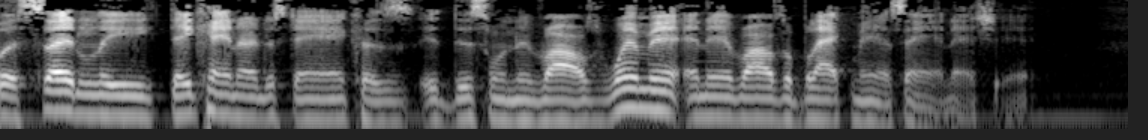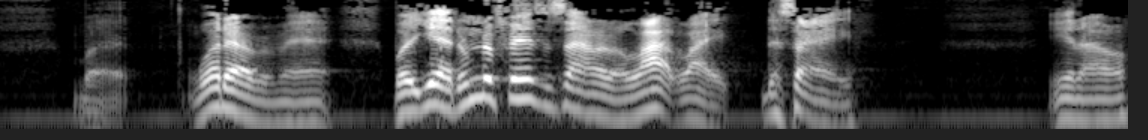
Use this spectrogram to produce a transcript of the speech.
but suddenly they can't understand because this one involves women and it involves a black man saying that shit. But whatever man. But yeah them defenses sounded a lot like the same. You know?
